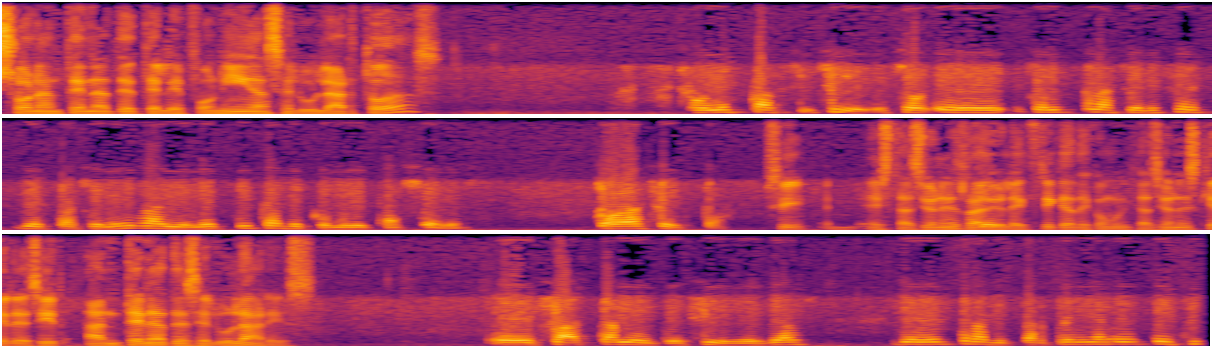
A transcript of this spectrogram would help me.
¿son antenas de telefonía celular todas? Son, estas, sí, son, eh, son de estaciones radioeléctricas de comunicaciones, todas estas. Sí, estaciones radioeléctricas de comunicaciones quiere decir antenas de celulares. Exactamente, sí, ellas deben tramitar previamente ese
